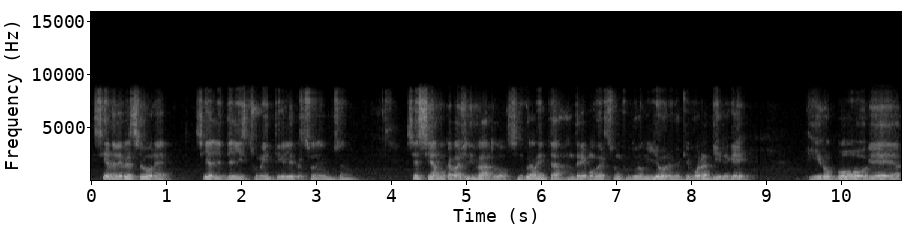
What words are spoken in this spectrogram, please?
sia delle persone, sia degli strumenti che le persone usano. Se siamo capaci di farlo, sicuramente andremo verso un futuro migliore, perché vorrà dire che i robot che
